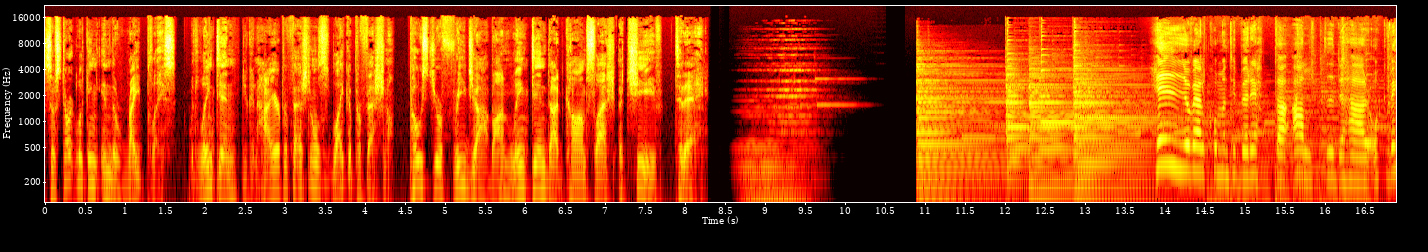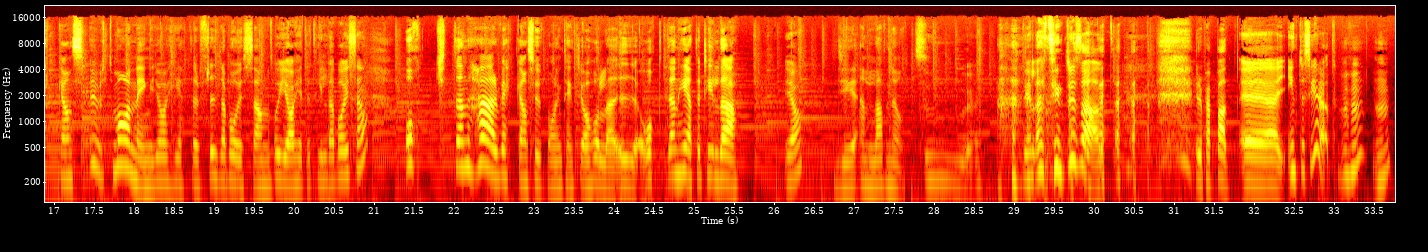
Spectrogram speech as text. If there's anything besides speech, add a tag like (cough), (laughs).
So start looking in the right place. With LinkedIn, you can hire professionals like a professional. Post your free job on linkedin.com slash achieve today. Hej och välkommen till Berätta alltid det här och veckans utmaning. Jag heter Frida Boysen. Och jag heter Tilda Boysen. Och den här veckans utmaning tänkte jag hålla i och den heter Tilda. Ja. Ge en love note. Ooh, (laughs) det lät intressant. (laughs) Är du peppad? Eh, intresserad. Mhm, mm.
